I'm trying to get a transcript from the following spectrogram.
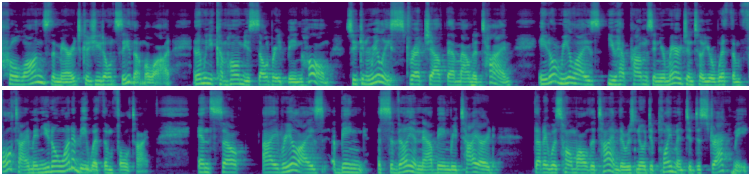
prolongs the marriage because you don't see them a lot. And then when you come home, you celebrate being home. So you can really stretch out that amount of time. And you don't realize you have problems in your marriage until you're with them full time and you don't want to be with them full time. And so I realized being a civilian now, being retired, that I was home all the time. There was no deployment to distract me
